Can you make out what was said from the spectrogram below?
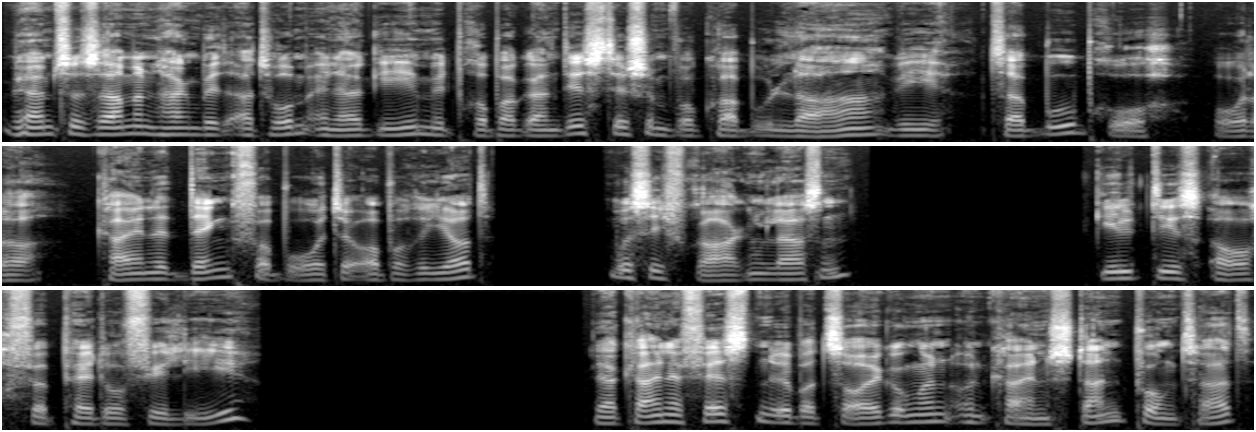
Wer im Zusammenhang mit Atomenergie mit propagandistischem Vokabular wie Tabubruch oder keine Denkverbote operiert, muss sich fragen lassen, gilt dies auch für Pädophilie? Wer keine festen Überzeugungen und keinen Standpunkt hat,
